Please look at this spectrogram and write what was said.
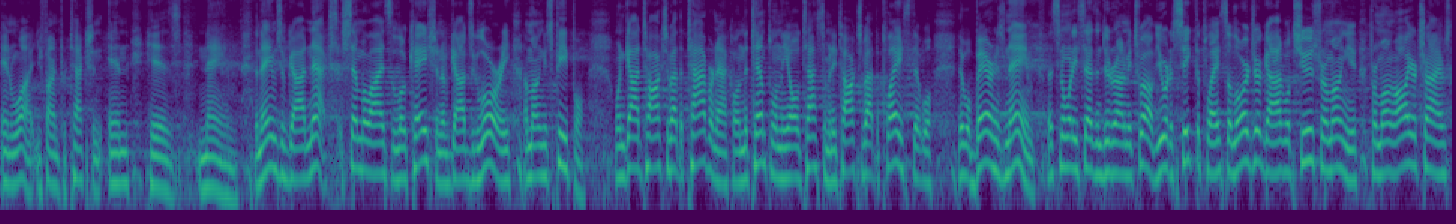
in what? You find protection in His name. The names of God next symbolize the location of God's glory among His people. When God talks about the tabernacle and the temple in the Old Testament, He talks about the place that will, that will bear His name. Listen to what He says in Deuteronomy 12. You are to seek the place the Lord your God will choose from among you, from among all your tribes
